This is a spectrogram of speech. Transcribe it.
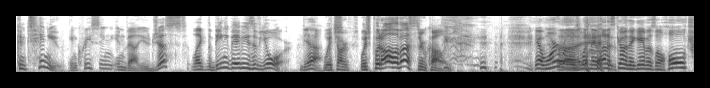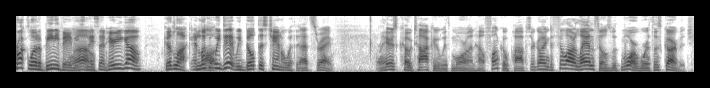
continue increasing in value, just like the Beanie Babies of yore. Yeah, Which which are which put all of us through college. yeah. Warner Brothers, Uh, when they let us go, they gave us a whole truckload of Beanie Babies, Wow. and they said, "Here you go, good luck." And look what we did. We built this channel with it. That's right. Well, here's Kotaku with more on how Funko Pops are going to fill our landfills with more worthless garbage.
